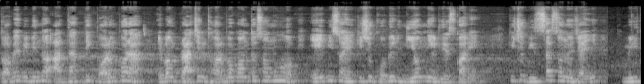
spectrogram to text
তবে বিভিন্ন আধ্যাত্মিক পরম্পরা এবং প্রাচীন ধর্মগ্রন্থসমূহ এই বিষয়ে কিছু গভীর নিয়ম নির্দেশ করে। কিছু বিশ্বাস অনুযায়ী, মৃত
